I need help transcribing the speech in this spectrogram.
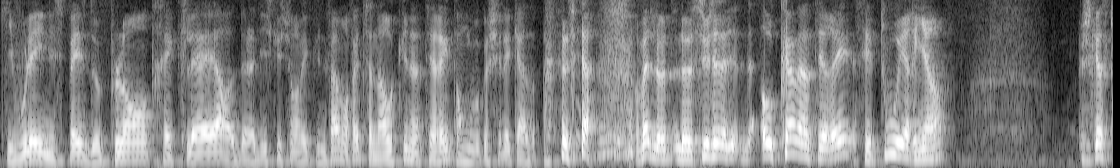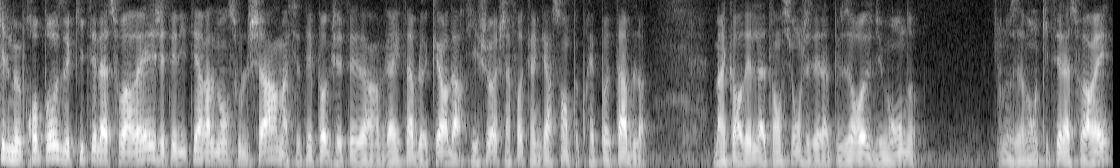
qui voulaient une espèce de plan très clair de la discussion avec une femme, en fait, ça n'a aucun intérêt tant que vous cochez les cases. en fait, le, sujet n'a aucun intérêt, c'est tout et rien, Jusqu'à ce qu'il me propose de quitter la soirée, j'étais littéralement sous le charme. À cette époque, j'étais un véritable cœur d'artichaut. À chaque fois qu'un garçon à peu près potable m'accordait de l'attention, j'étais la plus heureuse du monde. Nous avons quitté la soirée.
